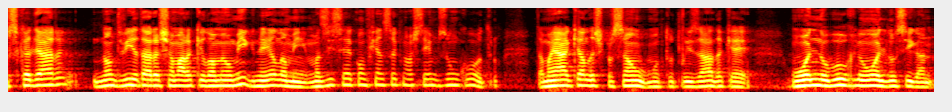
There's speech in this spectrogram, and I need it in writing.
se calhar não devia estar a chamar aquilo ao meu amigo, nem ele a mim, mas isso é a confiança que nós temos um com o outro. Também há aquela expressão muito utilizada que é um olho no burro e um olho no cigano.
